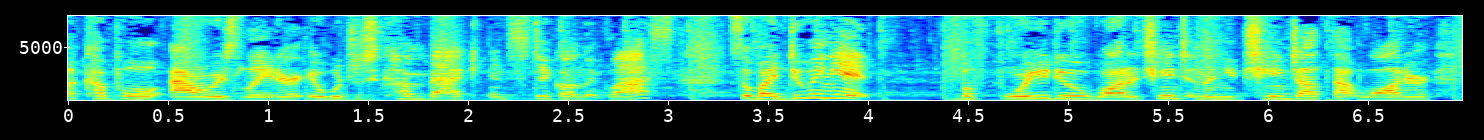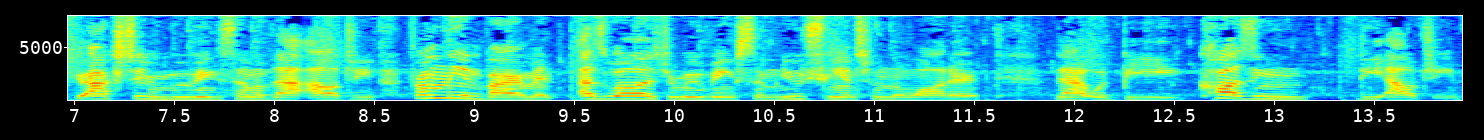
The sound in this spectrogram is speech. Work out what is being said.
a couple hours later, it will just come back and stick on the glass. So by doing it before you do a water change and then you change out that water, you're actually removing some of that algae from the environment as well as removing some nutrients from the water that would be causing the algae.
